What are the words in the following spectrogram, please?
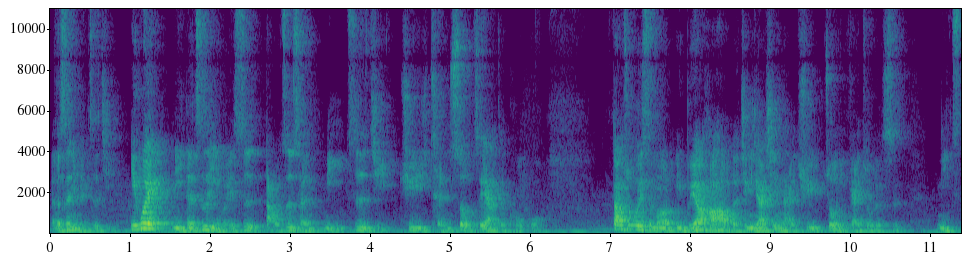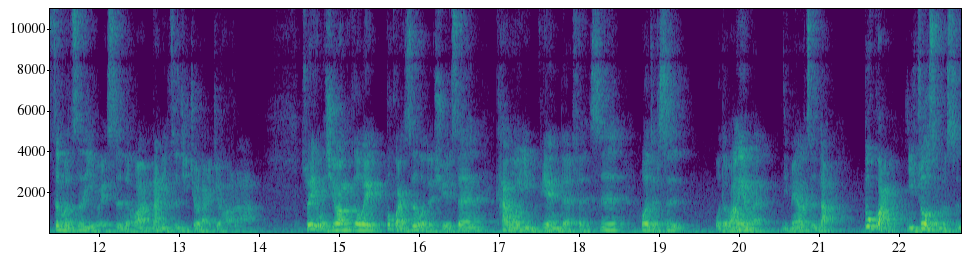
而是你们自己。因为你的自以为是，导致成你自己去承受这样的苦果。当初为什么你不要好好的静下心来去做你该做的事？你这么自以为是的话，那你自己就来就好了。所以，我希望各位，不管是我的学生、看我影片的粉丝，或者是我的网友们，你们要知道，不管你做什么事，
